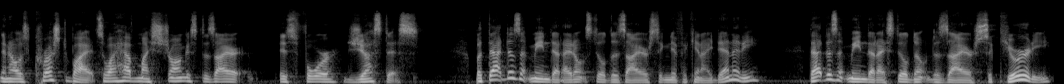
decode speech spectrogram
And I was crushed by it. So I have my strongest desire is for justice. But that doesn't mean that I don't still desire significant identity. That doesn't mean that I still don't desire security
